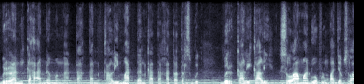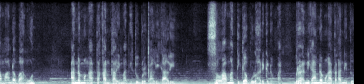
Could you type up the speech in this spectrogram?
Beranikah Anda mengatakan kalimat dan kata-kata tersebut berkali-kali selama 24 jam selama Anda bangun? Anda mengatakan kalimat itu berkali-kali selama 30 hari ke depan. Beranikah Anda mengatakan itu?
